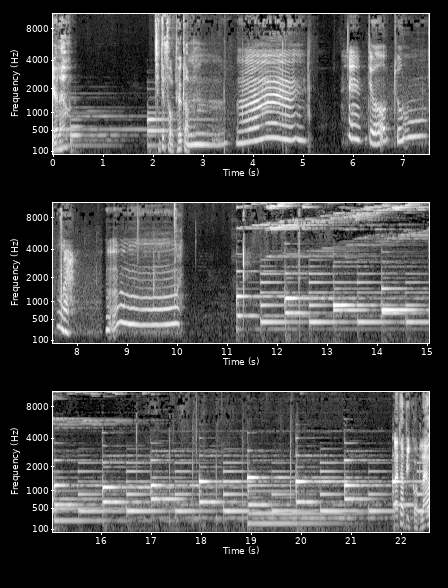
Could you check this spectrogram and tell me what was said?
ธอดื่มเยอะแล้ว ฉันจะส่งเธอกลับ อืมจูบจูบอืมและถ้าผิดกฎแล้ว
